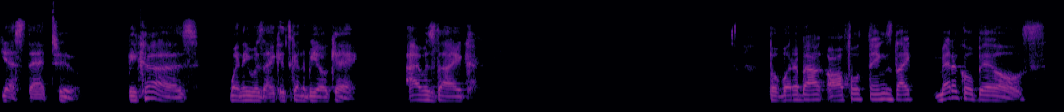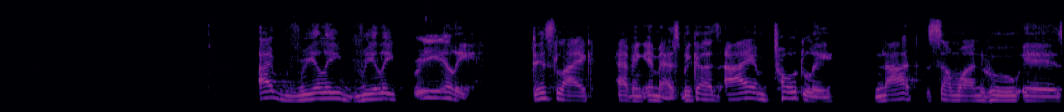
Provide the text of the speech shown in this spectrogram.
Yes, that too. Because when he was like, it's going to be okay, I was like, but what about awful things like medical bills? I really, really, really dislike having MS because I am totally not someone who is,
